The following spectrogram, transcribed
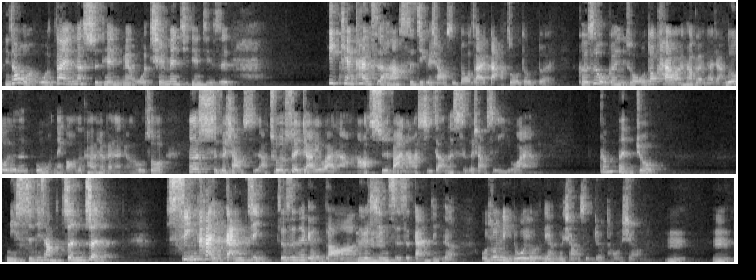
你知道我我在那十天里面，我前面几天其实是。一天看似好像十几个小时都在打坐，对不对？可是我跟你说，我都开玩笑跟人家讲，如果有人问我那个，我都开玩笑跟人家讲，我说那个十个小时啊，除了睡觉以外啊，然后吃饭啊、洗澡那十个小时以外啊，根本就你实际上真正心态干净，就是那个你知道吗？那个心思是干净的。嗯、我说你如果有两个小时，你就偷笑了。嗯嗯。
